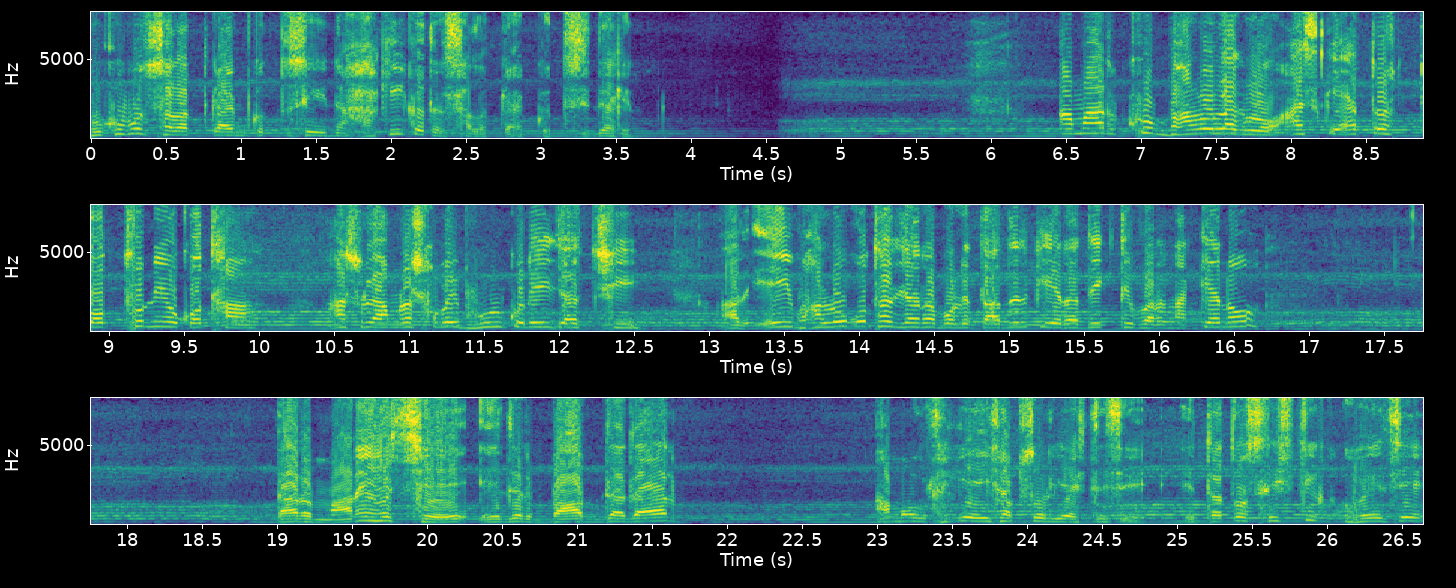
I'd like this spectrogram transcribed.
হুকুমত সালাত কায়েম করতেছি না হাকিকতের সালাত কায়েম করতেছি? দেখেন। আমার খুব ভালো লাগল। আজকে এত তথ্যনীয় কথা। আসলে আমরা সবাই ভুল করেই যাচ্ছি। আর এই ভালো কথা যারা বলে, তাদেরকে এরা দেখতে পারে না। কেন? তার মানে হচ্ছে এদের বাপ দাদার আমল থেকে এইসব চলে আসতেছে। এটা তো সৃষ্টি হয়েছে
